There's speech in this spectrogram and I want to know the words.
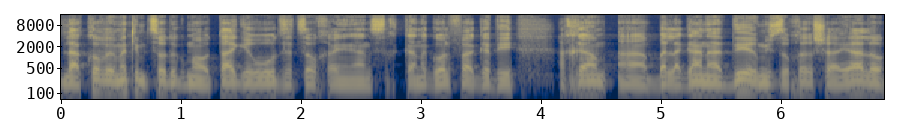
לעקוב ובאמת למצוא דוגמאות, טייגר וודס לצורך העניין, שחקן הגולף האגדי, אחרי הבלגן האדיר, מי שזוכר שהיה לו,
